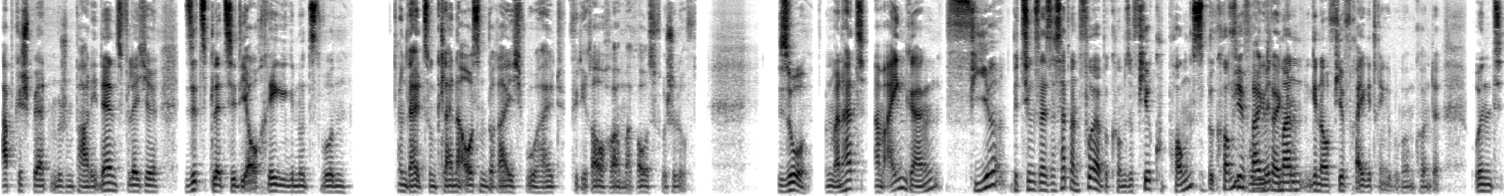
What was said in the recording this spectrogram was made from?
abgesperrt ein bisschen Party-Dance-Fläche, Sitzplätze, die auch rege genutzt wurden und halt so ein kleiner Außenbereich, wo halt für die Raucher mal raus frische Luft. So, und man hat am Eingang vier, beziehungsweise das hat man vorher bekommen, so vier Coupons bekommen, Vier womit man genau vier Freigetränke bekommen konnte. Und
